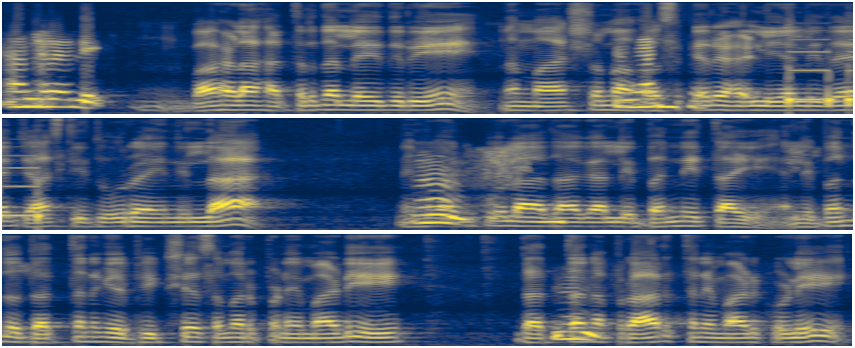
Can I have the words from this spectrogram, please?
ಅಂದ್ರಲ್ಲಿ. ಹ್ಮ್, ಬಹಳ ಹತ್ರದಲ್ಲೇ ಇದ್ದೀರಿ. ನಮ್ಮ ಆಶ್ರಮ ಹೊಸಕೆರೆ ಹಳ್ಳಿಯಲ್ಲಿದೆ ಜಾಸ್ತಿ ದೂರ ಏನಿಲ್ಲ. ನಿಮ್ಗೆ ಅನುಕೂಲ ಆದಾಗ ಅಲ್ಲಿ ಬನ್ನಿ ತಾಯಿ. ಅಲ್ಲಿ ಬಂದು ದತ್ತನಿಗೆ ಭಿಕ್ಷೆ ಸಮರ್ಪಣೆ ಮಾಡಿ ದತ್ತನ ಪ್ರಾರ್ಥನೆ ಮಾಡ್ಕೊಳ್ಳಿ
